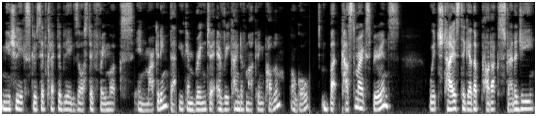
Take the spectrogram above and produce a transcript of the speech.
mutually exclusive collectively exhaustive frameworks in marketing that you can bring to every kind of marketing problem or goal. But customer experience which ties together product strategy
